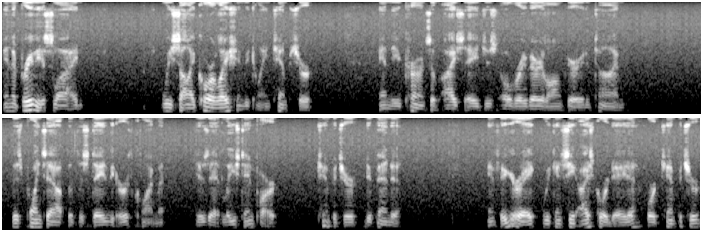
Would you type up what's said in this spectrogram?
In the previous slide, we saw a correlation between temperature and the occurrence of ice ages over a very long period of time. This points out that the state of the Earth climate is at least in part temperature dependent. In Figure 8, we can see ice core data for temperature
